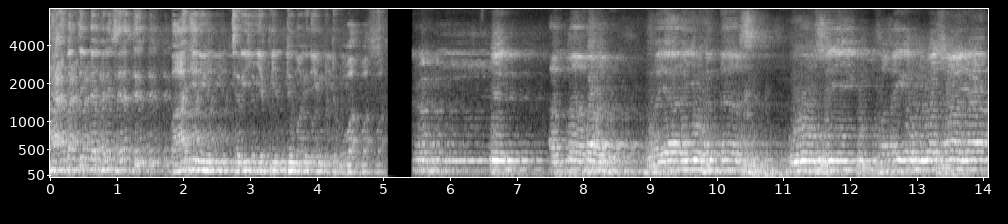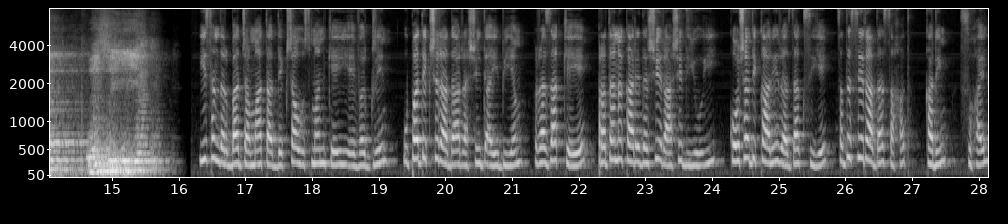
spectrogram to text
കാബത്തിന്റെ പരിസരത്ത് ഭാര്യനെയും ചെറിയ പിഞ്ചു മകനെയും വിട്ടു പോവാ أما بعد فيا أيها الناس أوصيكم فخير الوصايا وصية ಈ ಸಂದರ್ಭ ಜಮಾತ್ ಅಧ್ಯಕ್ಷ ಉಸ್ಮಾನ್ ಕೆಇ ಎವರ್ಗ್ರೀನ್, ಉಪಾಧ್ಯಕ್ಷರಾದ ರಶೀದ್ ಐಬಿಎಂ, ರಜಾಕ್ ಕೆಎ ಪ್ರಧಾನ ಕಾರ್ಯದರ್ಶಿ ರಾಶಿದ್ ಯುಇ ಕೋಶಾಧಿಕಾರಿ ರಜಾಕ್ ಸಿಎ ಸದಸ್ಯರಾದ ಸಹದ್, ಕರೀಂ, ಸುಹೈಲ್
